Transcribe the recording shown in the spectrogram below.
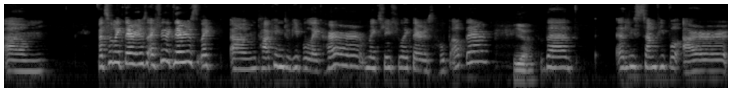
Um, but so like there is, I feel like there is like um, talking to people like her makes me feel like there is hope out there yeah that at least some people are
